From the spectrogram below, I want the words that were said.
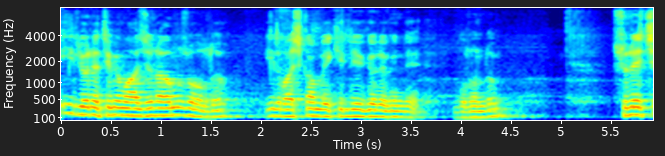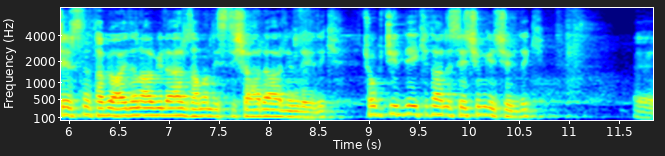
İl yönetimi maceramız oldu. İl başkan vekilliği görevinde bulundum. Süreç içerisinde tabii Aydın abiyle her zaman istişare halindeydik. Çok ciddi iki tane seçim geçirdik. Ee,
